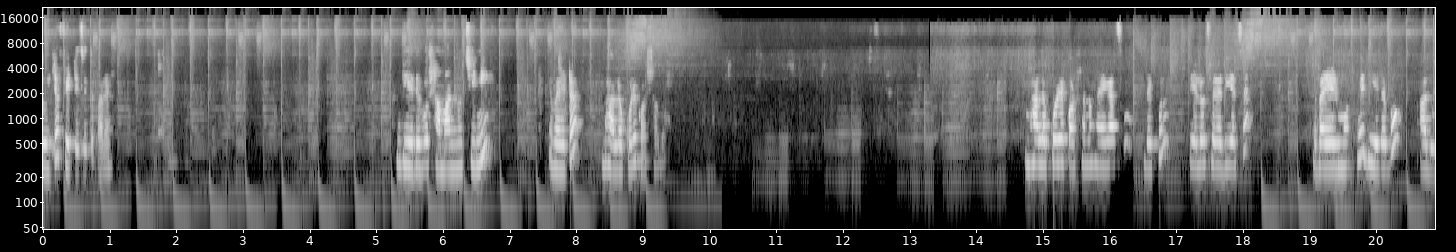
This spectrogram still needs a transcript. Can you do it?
দইটা ফেটে যেতে পারে। দিয়ে দেব সামান্য চিনি। এবার এটা ভালো করে কষাবো। ভালো করে কষানো হয়ে গেছে। দেখুন, তেলও ছেড়ে দিয়েছে। এবার এর মধ্যে দিয়ে দেব আলু।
